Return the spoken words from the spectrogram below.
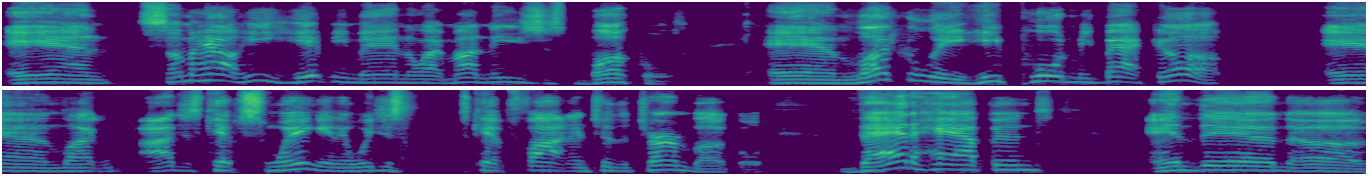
And somehow he hit me man and like my knees just buckled. And luckily he pulled me back up and like i just kept swinging and we just kept fighting into the turnbuckle. That happened and then uh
